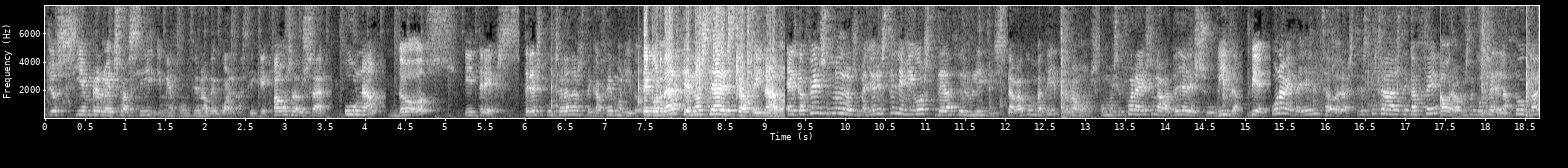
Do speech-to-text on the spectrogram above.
yo siempre lo he hecho así y me ha funcionado igual Así que vamos a usar una, dos y tres 3 cucharadas de café molido. Recordad que no sea descafeinado. El café es uno de los mayores enemigos de la celulitis. La va a combatir, pero vamos, como si fuera eso la batalla de su vida. Bien, una vez hayáis echado las 3 cucharadas de café, ahora vamos a coger el azúcar,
